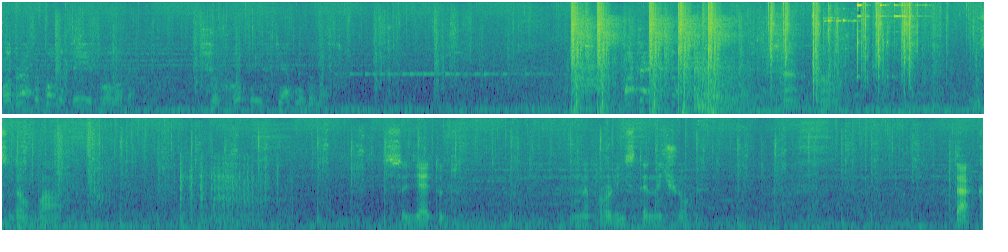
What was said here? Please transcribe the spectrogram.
одразу повно цієї сволоти. Чого це їх тягне до нас? А це що? Все, то. Задовбало. Сидять тут. Не пролізти нічого. Так.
